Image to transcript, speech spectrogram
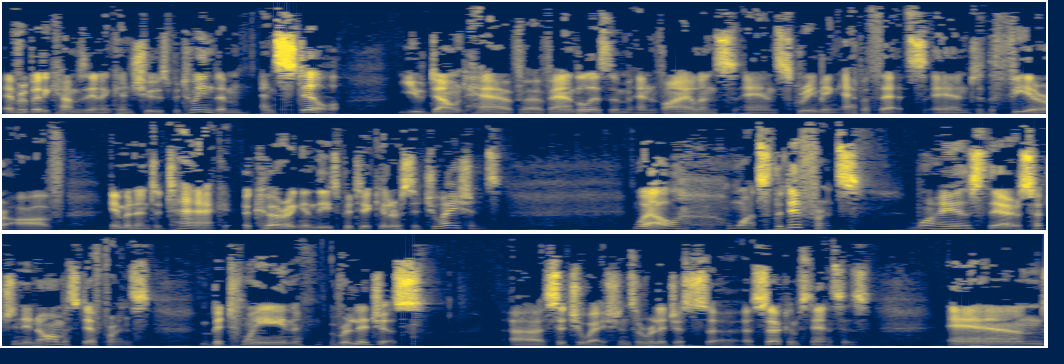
Everybody comes in and can choose between them, and still you don't have uh, vandalism and violence and screaming epithets and the fear of imminent attack occurring in these particular situations. Well, what's the difference? Why is there such an enormous difference between religious uh, situations or religious uh, circumstances and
